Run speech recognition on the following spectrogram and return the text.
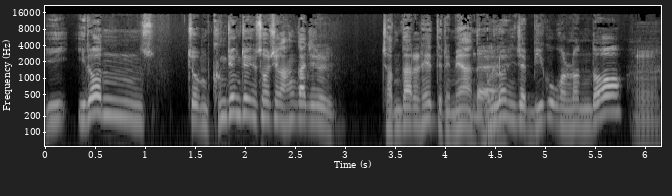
이 이런 좀 긍정적인 소식 한 가지를 전달을 해드리면 네. 물론 이제 미국 언론도 음.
